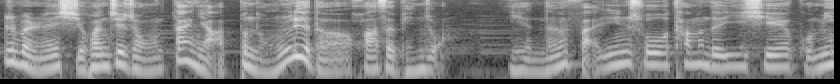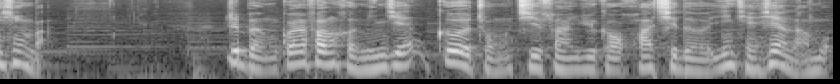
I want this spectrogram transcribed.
日本人喜欢这种淡雅不浓烈的花色品种，也能反映出他们的一些国民性吧。日本官方和民间各种计算预告花期的樱前线栏目，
